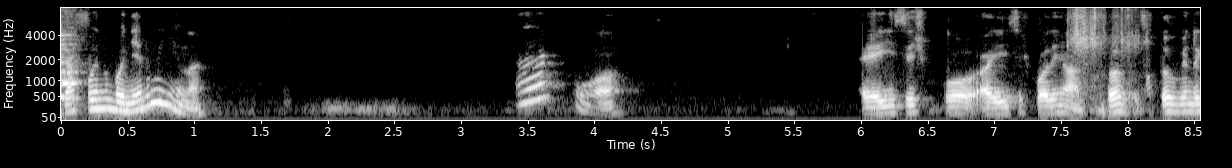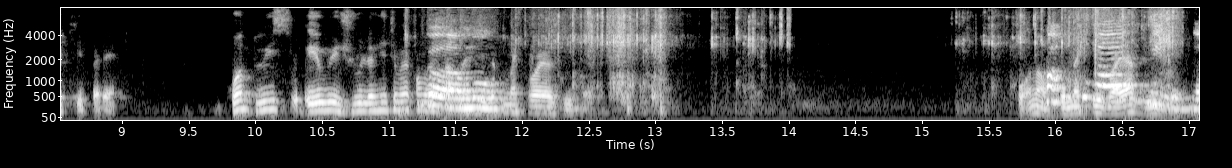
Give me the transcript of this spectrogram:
Já foi no banheiro, menina? Pô. É, aí vocês, aí vocês podem. Ah, tô, tô vendo aqui, peraí. Enquanto isso, eu e Júlia, a gente vai conversar mais como é que vai a vida. Não, como, como é que vai a vida? vida?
